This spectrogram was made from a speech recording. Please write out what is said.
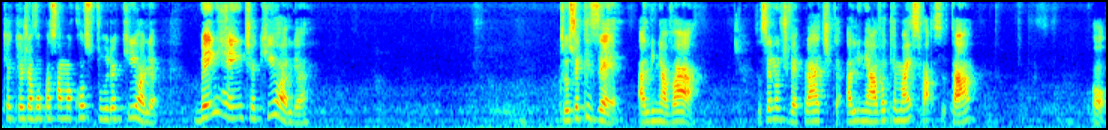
que aqui eu já vou passar uma costura aqui, olha, bem rente aqui, olha. Se você quiser alinhavar, se você não tiver prática, alinhava que é mais fácil, tá? Ó.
